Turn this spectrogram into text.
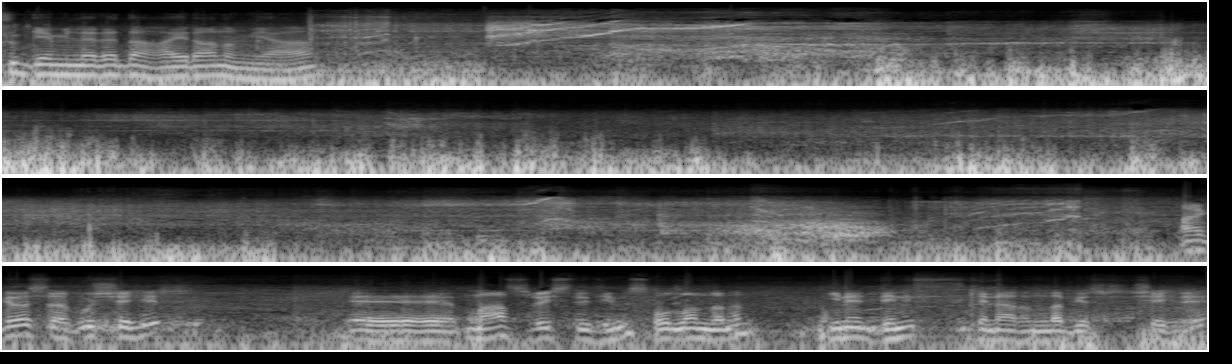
Şu gemilere de hayranım ya. Arkadaşlar bu şehir eee Maastricht dediğimiz Hollanda'nın yine deniz kenarında bir şehri.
